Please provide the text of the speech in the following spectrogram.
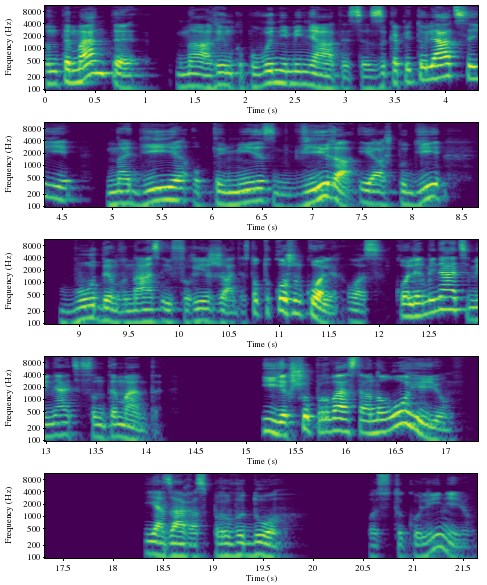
сентименти на ринку повинні мінятися з капітуляції, надія, оптимізм, віра, і аж тоді буде в нас ейфорія жадність. Тобто кожен колір. Ось колір міняється, міняються сентименти. І якщо провести аналогію, я зараз проведу ось таку лінію.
